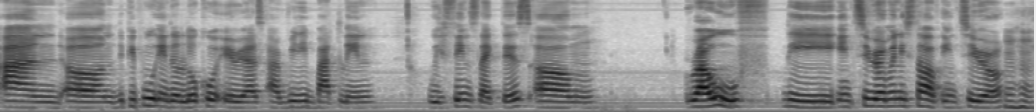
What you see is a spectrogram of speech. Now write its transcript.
And um, the people in the local areas are really battling with things like this. Um, Rauf, the Interior Minister of Interior mm -hmm.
